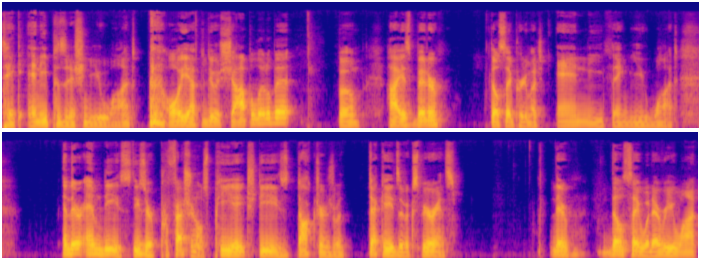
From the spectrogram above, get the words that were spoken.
take any position you want. All you have to do is shop a little bit. Boom. Highest bidder, they'll say pretty much anything you want. And they're MDs. These are professionals, PhDs, doctors with decades of experience. They're, they'll say whatever you want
